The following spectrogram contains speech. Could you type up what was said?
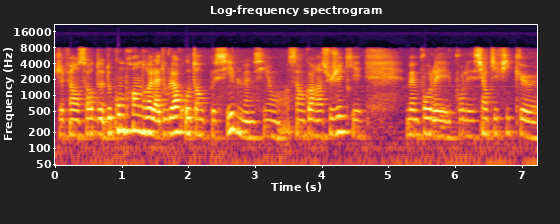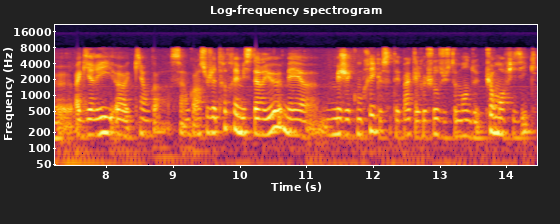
j'ai fait en sorte de, comprendre la douleur autant que possible, même si c'est encore un sujet qui est, même pour les, pour les scientifiques euh, aguerris, euh, qui c'est encore un sujet très très mystérieux, mais, euh, mais j'ai compris que c'était pas quelque chose justement de purement physique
